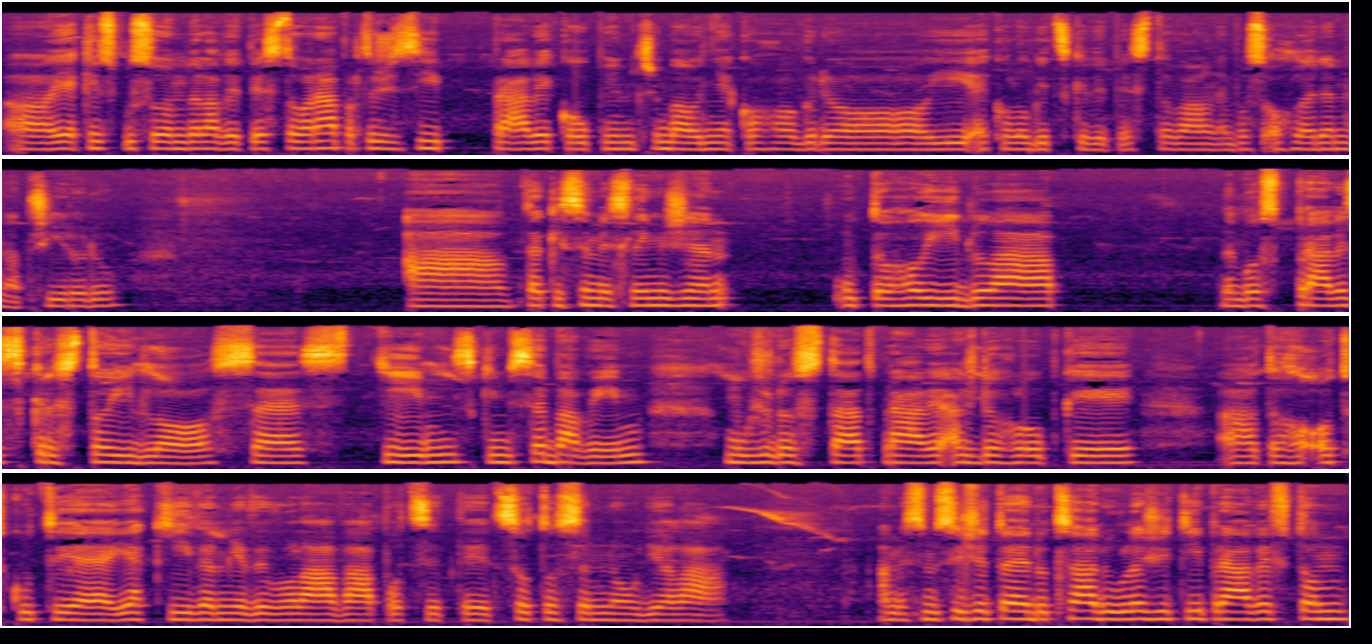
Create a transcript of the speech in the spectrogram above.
eh, jakým způsobem byla vypěstovaná, protože si ji právě koupím třeba od někoho, kdo ji ekologicky vypěstoval nebo s ohledem na přírodu. A taky si myslím, že u toho jídla nebo právě skrz to jídlo se s tím, s kým se bavím, můžu dostat právě až do hloubky toho, odkud je, jaký ve mně vyvolává pocity, co to se mnou dělá. A myslím si, že to je docela důležitý právě v tom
